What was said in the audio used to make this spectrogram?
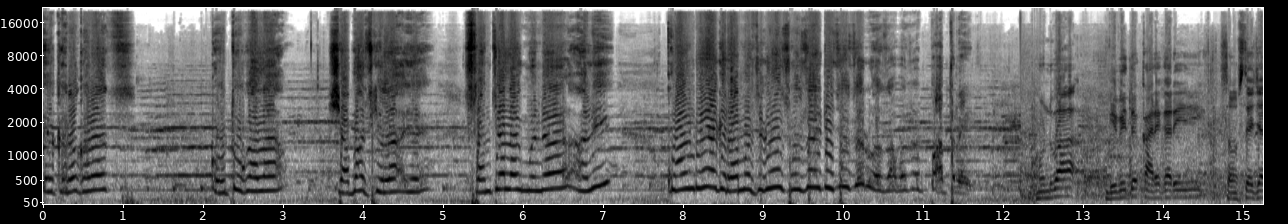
हे खरोखरच कौतुकाला शाबास केला हे संचालक मंडळ आणि कोंडवे ग्रामसभा सोसायटीचे सर्व पात्र. आहे मुंडवा विविध कार्यकारी संस्थेच्या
